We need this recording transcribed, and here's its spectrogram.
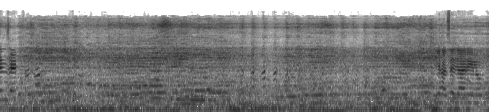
इंडियंस हैं। ये हंसे जा रहे हैं लोग।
